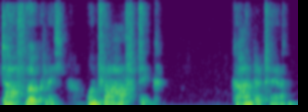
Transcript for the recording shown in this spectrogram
darf wirklich und wahrhaftig gehandelt werden.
